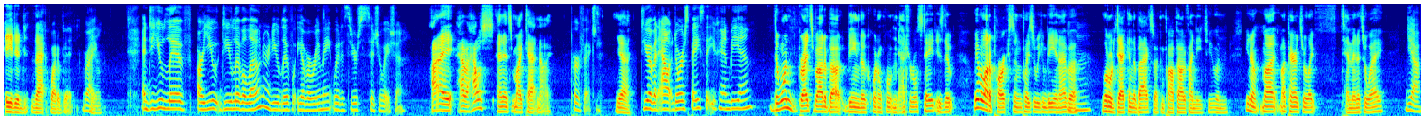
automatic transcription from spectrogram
aided that quite a bit. Right. You know? And do you live are you do you live alone or do you live you have a roommate? What is your situation? I have a house and it's my cat and I. Perfect. Yeah. Do you have an outdoor space that you can be in? The one bright spot about being the quote unquote natural state is that we have a lot of parks and places we can be and I have mm-hmm. a little deck in the back so I can pop out if I need to and you know, my my parents are like 10 minutes away. Yeah.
